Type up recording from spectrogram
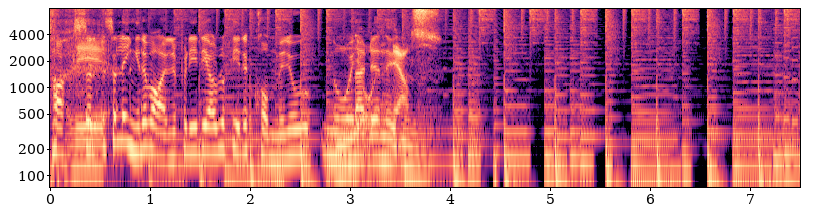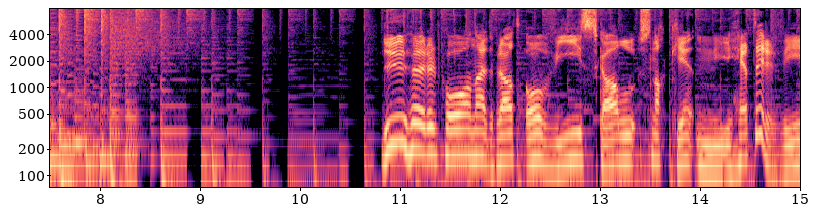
Takk, så, Vi- så lenge det varer, fordi Diablo 4 kommer jo nå i år. Det Ja. Du hører på Nerdeprat, og vi skal snakke nyheter. Vi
